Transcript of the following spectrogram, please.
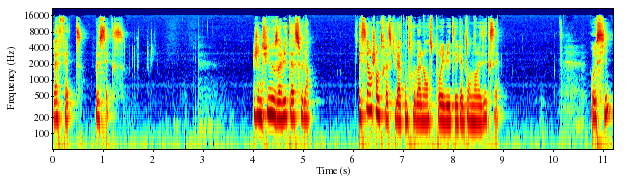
la fête, le sexe? Jeune fille nous invite à cela. Et c'est Enchantresse qui la contrebalance pour éviter qu'elle tombe dans les excès. Aussi,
